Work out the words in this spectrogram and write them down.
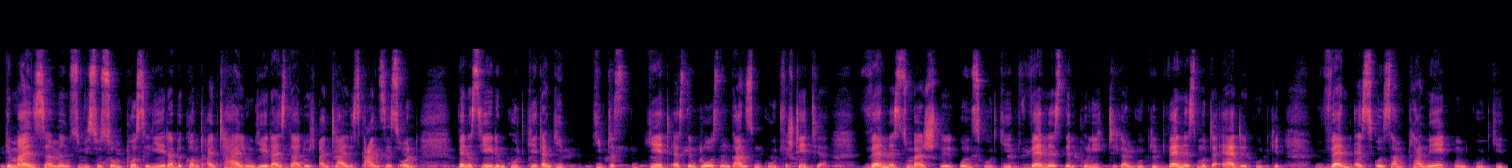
gemeinsamen, sowieso so ein Puzzle, jeder bekommt ein Teil und jeder ist dadurch ein Teil des Ganzen und wenn es jedem gut geht, dann gibt gibt es, geht es dem Großen und Ganzen gut. Versteht ihr? Wenn es zum Beispiel uns gut geht, wenn es den Politikern gut geht, wenn es Mutter Erde gut geht, wenn es unserem Planeten gut geht,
